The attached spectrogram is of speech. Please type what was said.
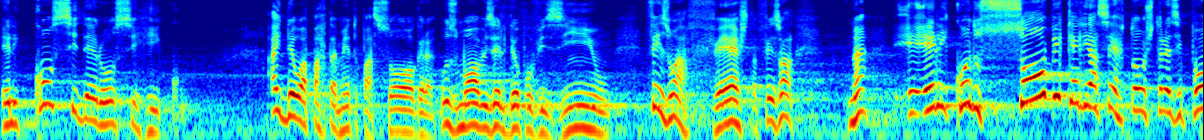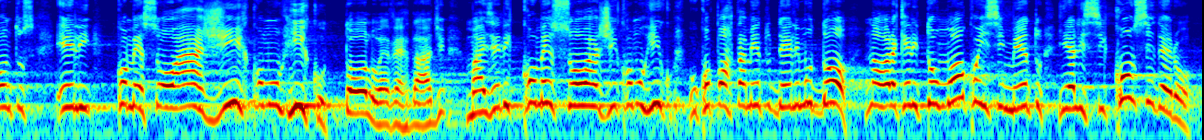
ele considerou-se rico. Aí deu o apartamento para a sogra, os móveis ele deu para o vizinho, fez uma festa, fez uma. Né? Ele, quando soube que ele acertou os 13 pontos, ele começou a agir como um rico. Tolo, é verdade, mas ele começou a agir como rico. O comportamento dele mudou na hora que ele tomou conhecimento e ele se considerou.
